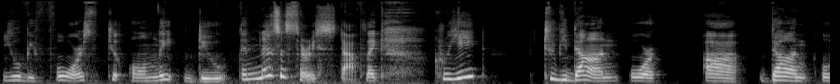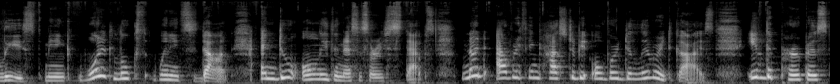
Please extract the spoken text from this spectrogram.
you'll be forced to only do the necessary stuff. Like create to be done or uh, done list, meaning what it looks when it's done, and do only the necessary steps. Not everything has to be over delivered, guys. If the purpose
